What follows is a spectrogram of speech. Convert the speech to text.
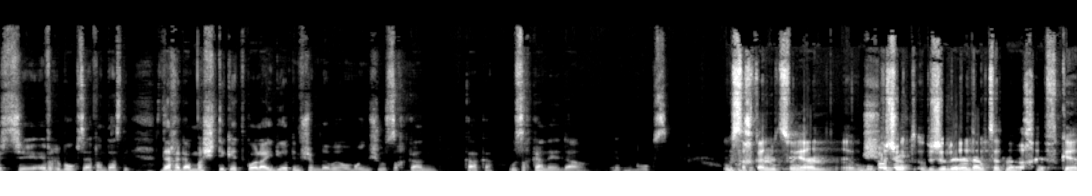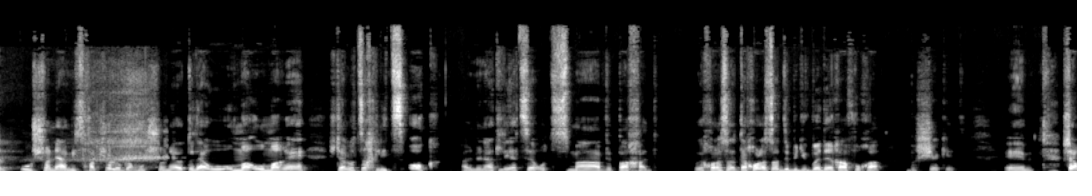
שאברי ברוקס היה פנטסטי. זה דרך אגב משתיק את כל האידיוטים שמדברים, אומרים שהוא שחקן קקה. הוא שחקן נהדר, אברי ברוקס. הוא שחקן מצוין, הוא. פשוט, הוא פשוט בן אדם קצת מרחף, כן. הוא שונה, המשחק שלו גם הוא שונה, אתה יודע, הוא, הוא, הוא מראה שאתה לא צריך לצעוק על מנת לייצר עוצמה ופחד. הוא יכול לעשות, אתה יכול לעשות את זה בדיוק בדרך ההפוכה, בשקט. אמ, עכשיו,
